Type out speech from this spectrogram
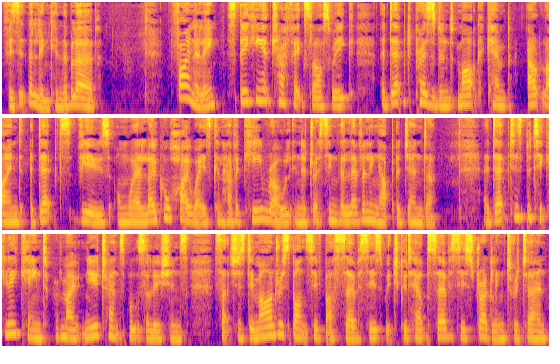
visit the link in the blurb. Finally, speaking at Traffex last week, Adept President Mark Kemp outlined Adept's views on where local highways can have a key role in addressing the levelling up agenda. Adept is particularly keen to promote new transport solutions, such as demand responsive bus services, which could help services struggling to return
